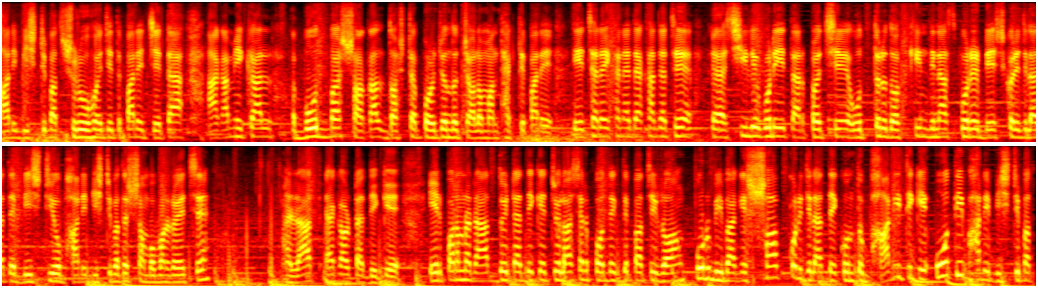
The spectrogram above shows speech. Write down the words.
ভারী বৃষ্টিপাত শুরু হয়ে যেতে পারে, যেটা আগামীকাল বুধবার সকাল দশটা পর্যন্ত চলমান থাকতে পারে। এছাড়া এখানে দেখা যাচ্ছে শিলিগুড়ি, তারপর হচ্ছে উত্তর দক্ষিণ দিনাজপুরের বেশ কয়েক জেলাতে বৃষ্টি ও ভারী বৃষ্টিপাতের সম্ভাবনা রয়েছে। রাত এগারোটার দিকে। এরপর আমরা রাত দুইটার দিকে চলে আসার পর দেখতে পাচ্ছি রংপুর বিভাগের সবকটি জেলাতে কিন্তু ভারী থেকে অতি ভারী বৃষ্টিপাত,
